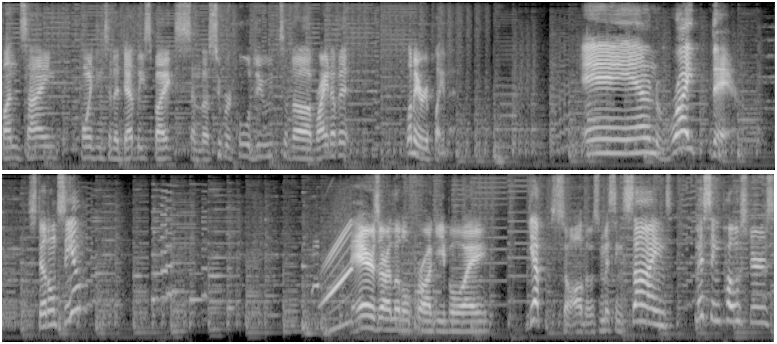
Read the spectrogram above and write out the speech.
fun sign pointing to the deadly spikes and the super cool dude to the right of it? Let me replay that. And right there. Still don't see him? There's our little froggy boy. Yep, so all those missing signs, missing posters,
